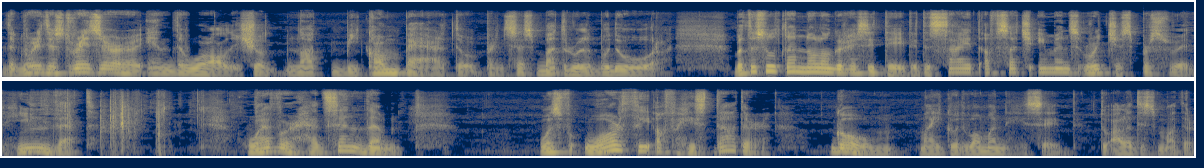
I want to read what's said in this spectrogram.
the greatest treasure in the world should not be compared to Princess Badrul Budur. But the Sultan no longer hesitated. The sight of such immense riches persuaded him that whoever had sent them was worthy of his daughter. Go, my good woman, he said to Aladdin's mother,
